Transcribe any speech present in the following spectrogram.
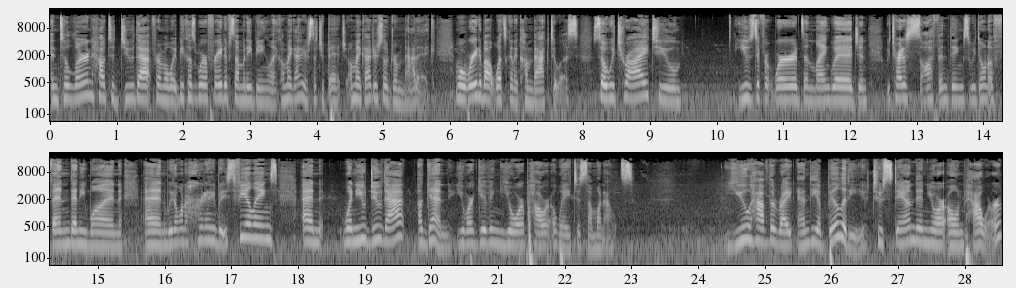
and to learn how to do that from a way because we're afraid of somebody being like, oh my God, you're such a bitch. Oh my God, you're so dramatic. And we're worried about what's going to come back to us. So we try to use different words and language and we try to soften things so we don't offend anyone and we don't want to hurt anybody's feelings. And when you do that, again, you are giving your power away to someone else. You have the right and the ability to stand in your own power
